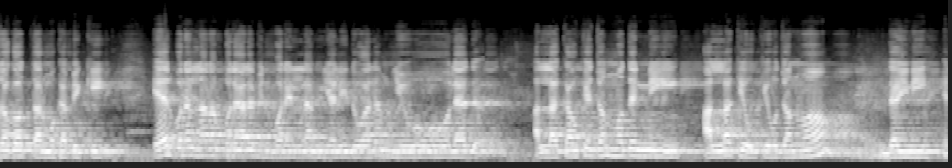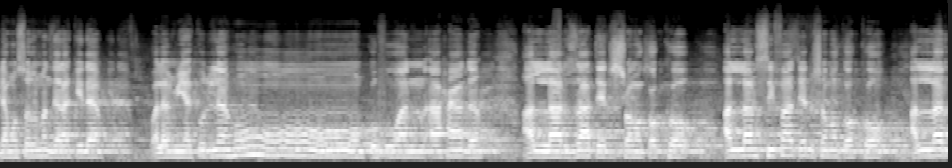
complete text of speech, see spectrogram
জগৎ তার মুখাপেক্ষী। এরপর আল্লাহ রাব্বুল আলামিন বলেন, লাম ইয়ালিদ ওয়া লাম ইউলাদ। আল্লাহ কাউকে জন্ম দেননি, আল্লাহ কেউ কেউ জন্ম দেয়নি। এটা মুসলমানদের আকীদা। ওয়ালাম ইয়াকুল্লাহু কুফুয়ান আহাদ। আল্লাহর জাতের সমকক্ষ, আল্লাহর সিফাতের সমকক্ষ, আল্লাহর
